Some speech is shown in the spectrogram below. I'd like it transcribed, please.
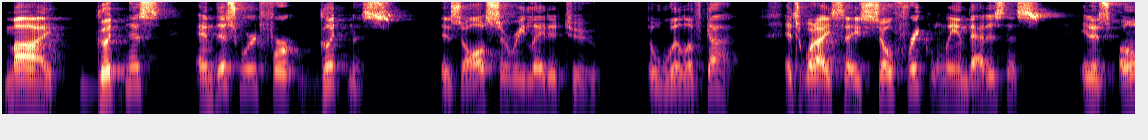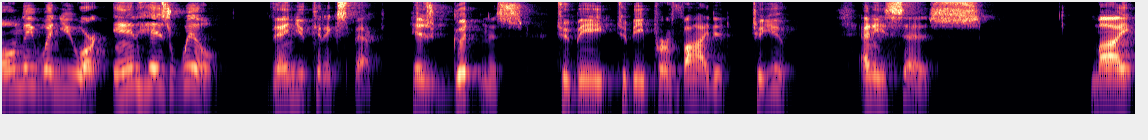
My goodness, and this word for goodness is also related to the will of God. It's what I say so frequently, and that is this it is only when you are in His will, then you can expect His goodness to be, to be provided to you. And He says, My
